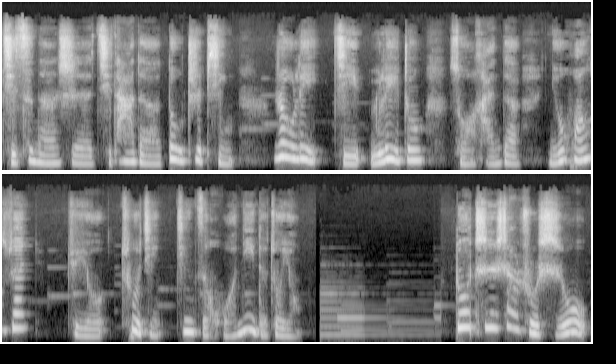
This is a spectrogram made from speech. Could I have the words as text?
其次呢是其他的豆制品、肉类及鱼类中所含的牛磺酸，具有促进精子活力的作用。多吃上述食物，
